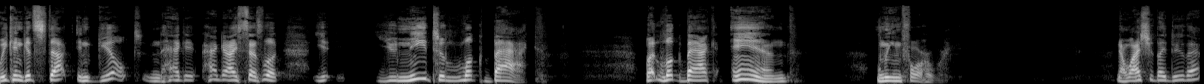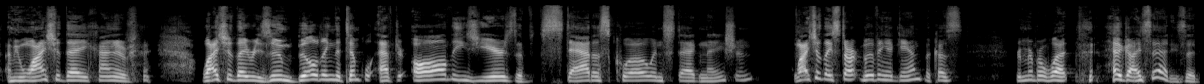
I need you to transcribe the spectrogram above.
We can get stuck in guilt. And Haggai, says, look, you, you need to look back, but look back and lean forward. Now, why should they do that? I mean, why should they kind of, why should they resume building the temple after all these years of status quo and stagnation? Why should they start moving again? Because remember what Haggai said. He said,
